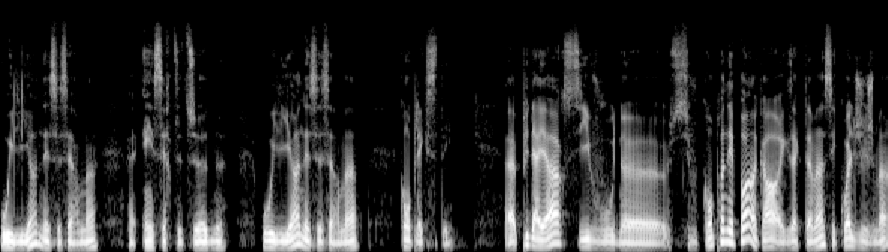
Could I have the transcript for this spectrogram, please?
où il y a nécessairement euh, incertitude, où il y a nécessairement complexité. Euh, puis d'ailleurs, si vous ne si vous comprenez pas encore exactement c'est quoi le jugement,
